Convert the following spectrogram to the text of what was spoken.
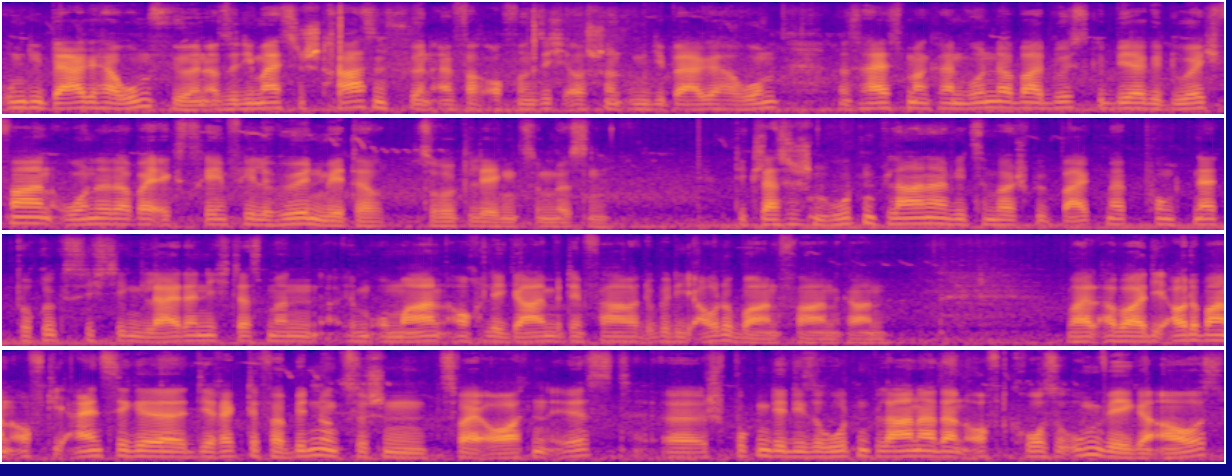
um die Berge herumführen. Also die meisten Straßen führen einfach auch von sich aus schon um die Berge herum. Das heißt, man kann wunderbar durchs Gebirge durchfahren, ohne dabei extrem viele Höhenmeter zurücklegen zu müssen. Die klassischen Routenplaner, wie zum Beispiel bikemap.net, berücksichtigen leider nicht, dass man im Oman auch legal mit dem Fahrrad über die Autobahn fahren kann. Weil aber die Autobahn oft die einzige direkte Verbindung zwischen zwei Orten ist, äh, spucken dir diese Routenplaner dann oft große Umwege aus.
